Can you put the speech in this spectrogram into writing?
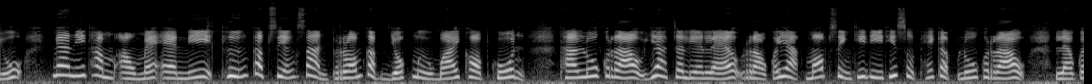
ยุ งานนี้ทำเอาแม่แอนนี่ถึงกับเสียงสั่นพร้อมกับยกมือไหว้ขอบคุณ ถ้าลูกเราอยากจะเรียนแล้ว เราก็อยากมอบสิ่งที่ดีที่สุดให้กับลูกเรา แล้วก็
